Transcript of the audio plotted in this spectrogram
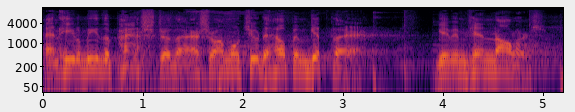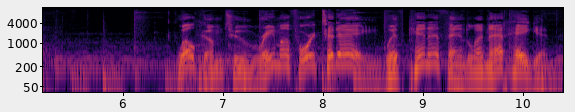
and he'll be the pastor there. So I want you to help him get there. Give him $10. Welcome to Rhema for Today with Kenneth and Lynette Hagin.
